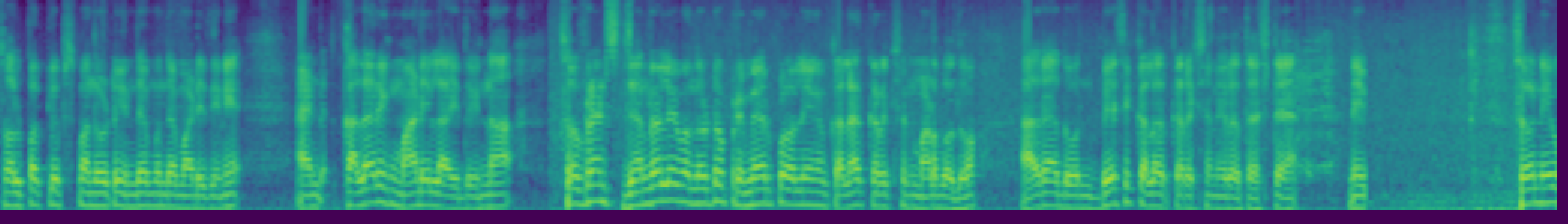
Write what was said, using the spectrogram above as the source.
ಸ್ವಲ್ಪ ಕ್ಲಿಪ್ಸ್ ಬಂದ್ಬಿಟ್ಟು ಹಿಂದೆ ಮುಂದೆ ಮಾಡಿದ್ದೀನಿ. ಆ್ಯಂಡ್ ಕಲರಿಂಗ್ ಮಾಡಿಲ್ಲ ಇದು ಇನ್ನು. ಸೊ ಫ್ರೆಂಡ್ಸ್ ಜನರಲಿ ಬಂದ್ಬಿಟ್ಟು ಪ್ರಿಮಿಯರ್ ಪ್ರೋಲಿ ನೀವು ಕಲರ್ ಕರೆಕ್ಷನ್ ಮಾಡ್ಬೋದು. ಆದರೆ ಅದು ಒಂದು ಬೇಸಿಕ್ ಕಲರ್ ಕರೆಕ್ಷನ್ ಇರುತ್ತೆ ಅಷ್ಟೇ. ನೀವು ಸೊ ನೀವು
